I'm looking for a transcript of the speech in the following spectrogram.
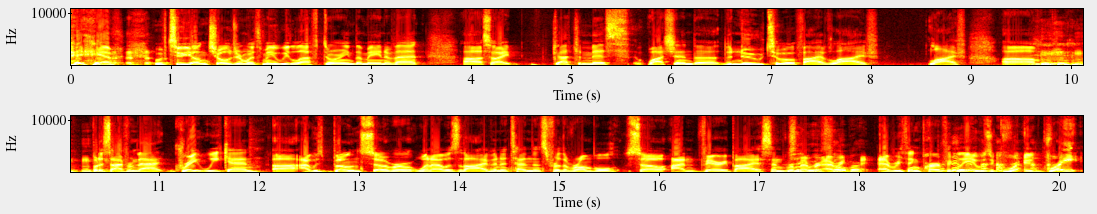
yeah, with two young children with me. We left during the main event, uh, so I got to miss watching the the new 205 live. Live, um, but aside from that, great weekend. Uh, I was bone sober when I was live in attendance for the Rumble, so I'm very biased and remember every, everything perfectly. It was a great, a great,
